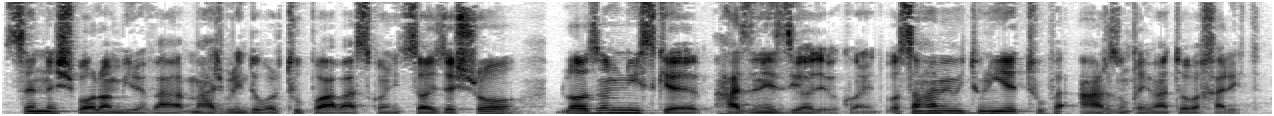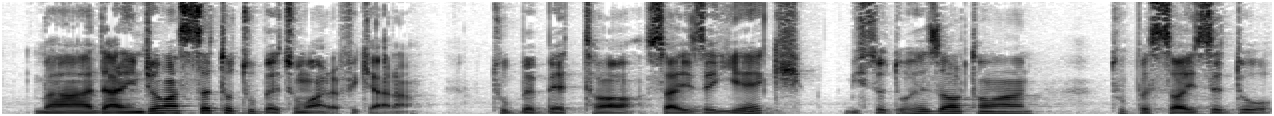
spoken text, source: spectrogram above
سنش بالا میره و مجبورین دوباره توپ عوض کنید سایزش رو لازم نیست که هزینه زیادی بکنید. واسه همین می‌تونید یه توپ ارزون قیمت رو بخرید. و در اینجا من سه تا توپ بهتون معرفی کردم. توپ بتا سایز یک 22 هزار تومن توپ سایز دو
